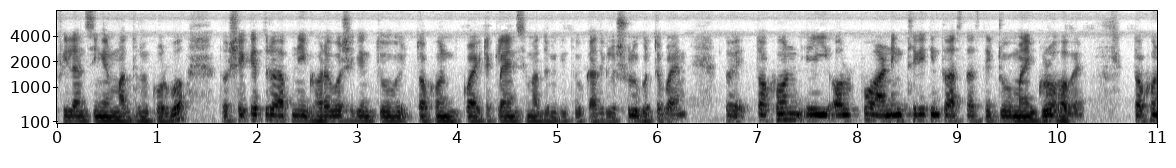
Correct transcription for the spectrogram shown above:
ফ্রিল্যান্সিং এর মাধ্যমে করব। তো সেক্ষেত্রেও আপনি ঘরে বসে কিন্তু তখন কয়েকটা ক্লায়েন্টস এর মাধ্যমে কিন্তু কাজগুলো শুরু করতে পারেন। তো তখন এই অল্প আর্নিং থেকে কিন্তু আস্তে, আস্তে একটু মানে গ্রো হবে। তখন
